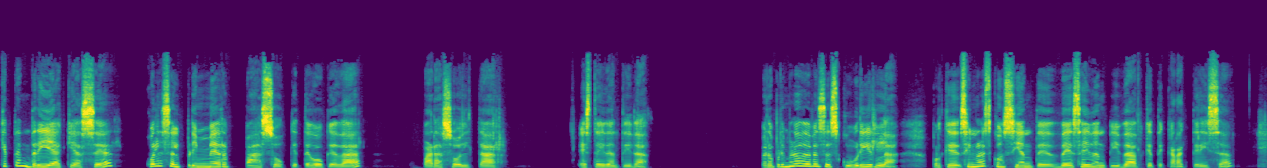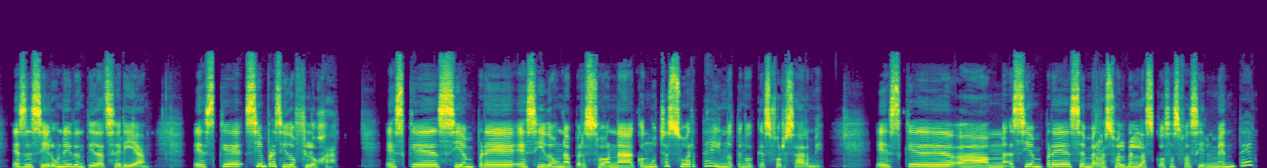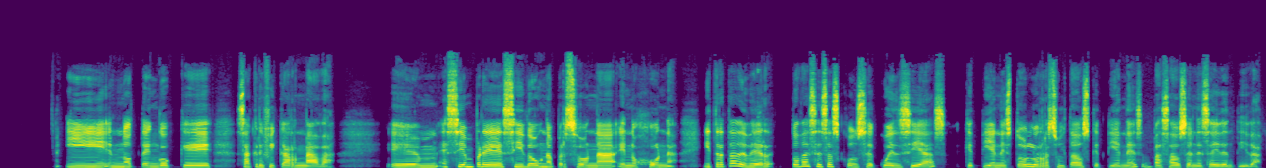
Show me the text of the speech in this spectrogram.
¿qué tendría que hacer? ¿Cuál es el primer paso que tengo que dar para soltar esta identidad? Pero primero debes descubrirla, porque si no eres consciente de esa identidad que te caracteriza, es decir, una identidad sería, es que siempre he sido floja, es que siempre he sido una persona con mucha suerte y no tengo que esforzarme, es que siempre se me resuelven las cosas fácilmente y no tengo que sacrificar nada. Em, siempre he sido una persona enojona y trata de ver todas esas consecuencias que tienes, todos los resultados que tienes basados en esa identidad.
